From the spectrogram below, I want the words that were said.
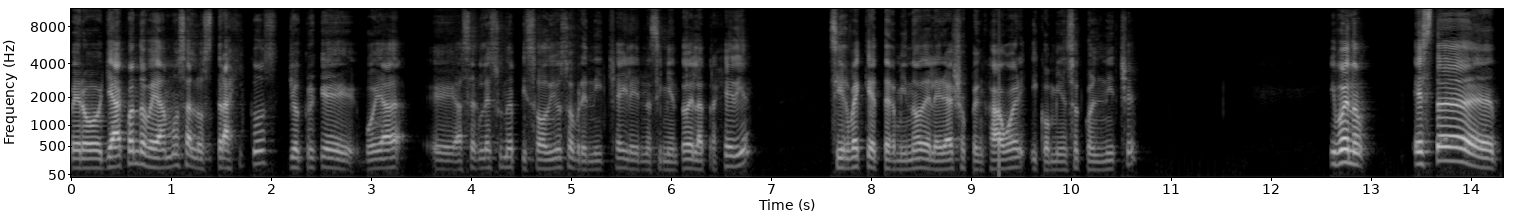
Pero ya cuando veamos a los trágicos, yo creo que voy a eh, hacerles un episodio sobre Nietzsche y el nacimiento de la tragedia. Sirve que termino de leer a Schopenhauer y comienzo con Nietzsche. Y bueno, este,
